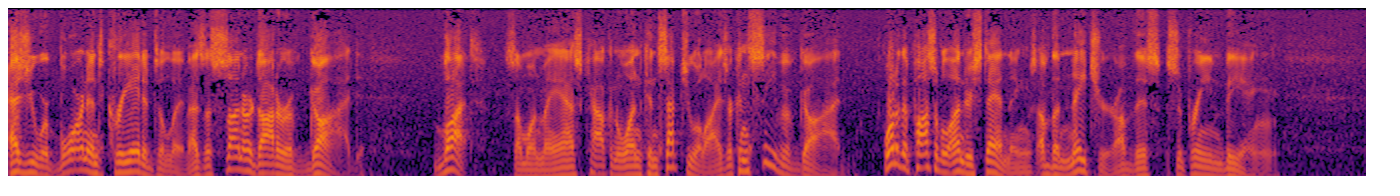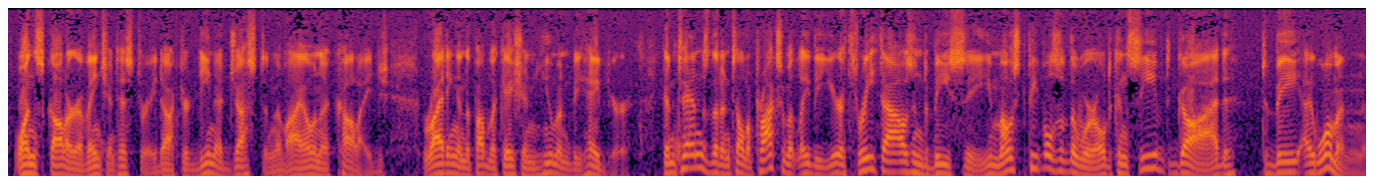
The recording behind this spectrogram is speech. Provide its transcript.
as you were born and created to live, as a son or daughter of God. But, someone may ask, how can one conceptualize or conceive of God? What are the possible understandings of the nature of this supreme being? One scholar of ancient history, Dr. Dena Justin of Iona College, writing in the publication Human Behavior, contends that until approximately the year 3000 BC, most peoples of the world conceived God to be a woman.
